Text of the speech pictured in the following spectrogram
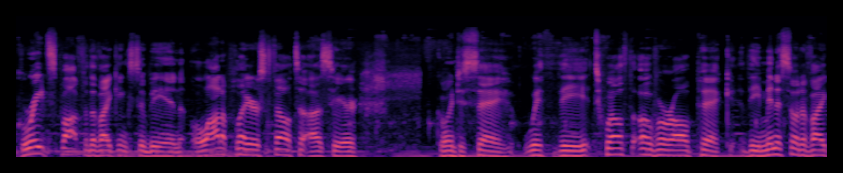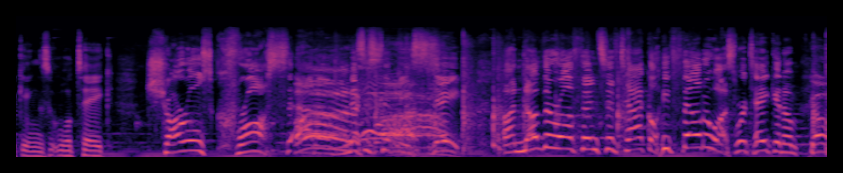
Great spot for the Vikings to be in. A lot of players fell to us here. Going to say, with the 12th overall pick, the Minnesota Vikings will take Charles Cross out oh, of Mississippi cross. State. Another offensive tackle. He fell to us. We're taking him. Go.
